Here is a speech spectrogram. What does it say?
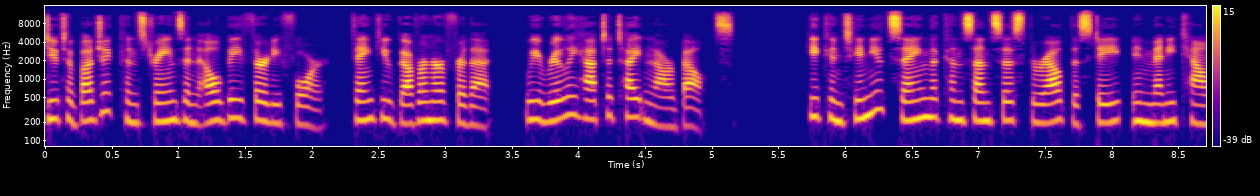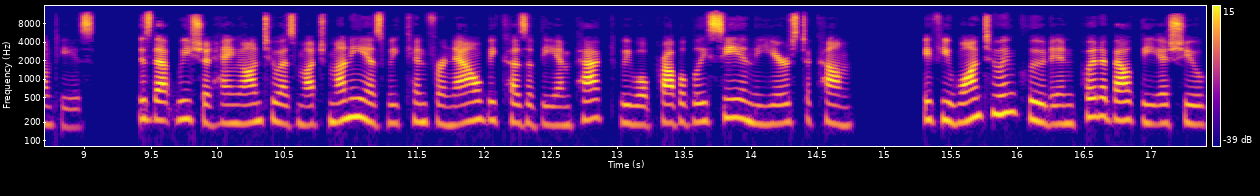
due to budget constraints in LB 34, thank you Governor for that, we really had to tighten our belts. He continued saying the consensus throughout the state in many counties is that we should hang on to as much money as we can for now because of the impact we will probably see in the years to come. If you want to include input about the issue,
